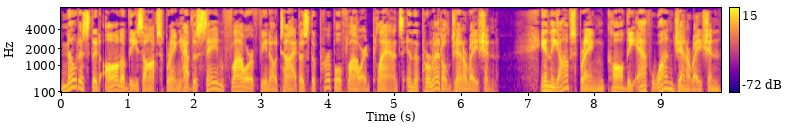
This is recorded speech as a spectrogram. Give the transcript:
Notice that all of these offspring have the same flower phenotype as the purple flowered plants in the parental generation. In the offspring, called the F1 generation,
